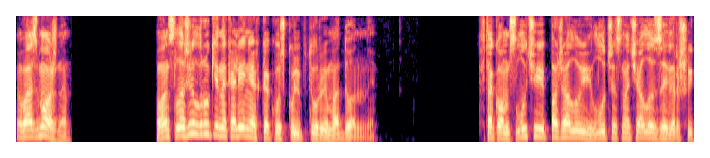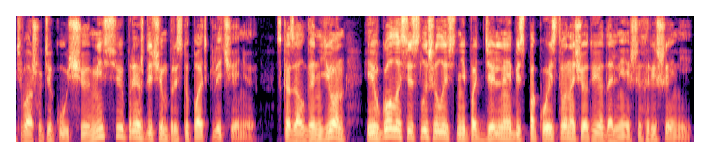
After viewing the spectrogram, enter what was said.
«Возможно». Он сложил руки на коленях, как у скульптуры Мадонны. В таком случае, пожалуй, лучше сначала завершить вашу текущую миссию, прежде чем приступать к лечению», — сказал Ганьон, и в голосе слышалось неподдельное беспокойство насчет ее дальнейших решений.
